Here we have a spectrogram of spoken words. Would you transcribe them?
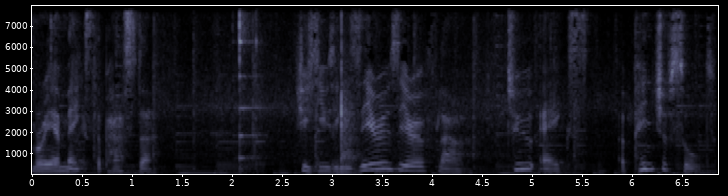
Maria makes the pasta. She's using 00 flour, two eggs, a pinch of salt,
